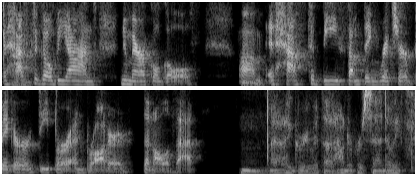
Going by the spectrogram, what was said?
It has right. to go beyond numerical goals. Um, mm. It has to be something richer, bigger, deeper, and broader than all of that. Mm, I agree with that 100%.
